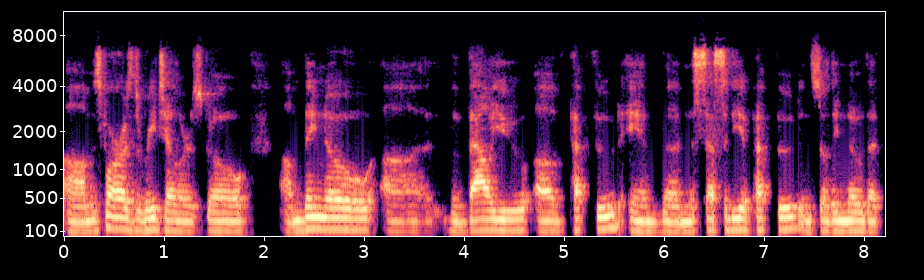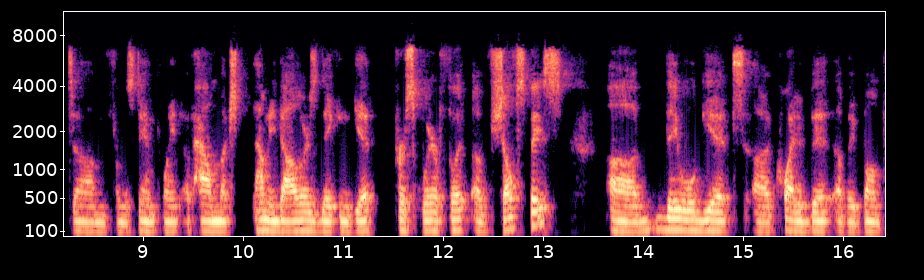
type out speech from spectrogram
Um, as far as the retailers go, um, they know uh, the value of pet food and the necessity of pet food, and so they know that um, from a standpoint of how much how many dollars they can get per square foot of shelf space uh, they will get uh, quite a bit of a bump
